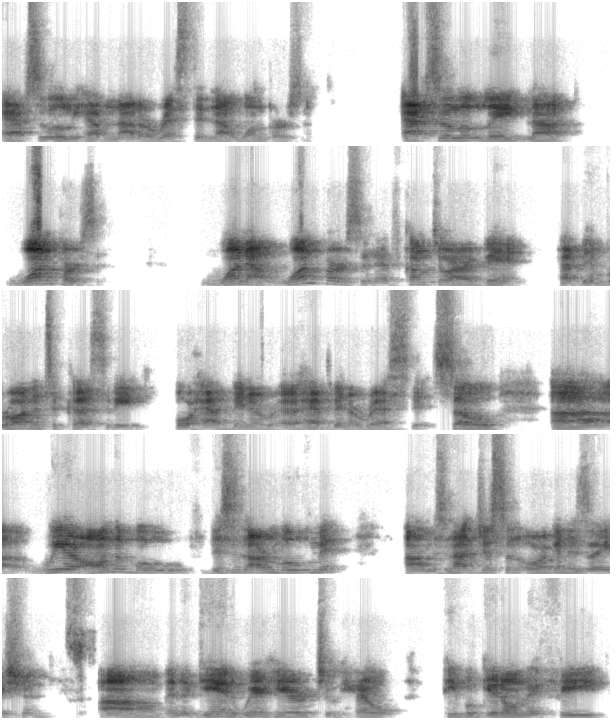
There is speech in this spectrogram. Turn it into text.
absolutely have not arrested not one person. Absolutely not one person. One out one person have come to our event, have been brought into custody, or have been have been arrested. So uh, we are on the move. This is our movement. Um, it's not just an organization. Um, and again, we're here to help people get on their feet.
